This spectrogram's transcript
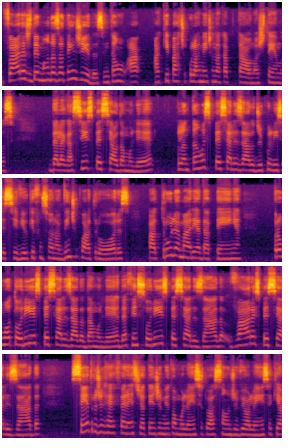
várias demandas atendidas. Então, a, aqui particularmente na capital, nós temos Delegacia Especial da Mulher, plantão especializado de Polícia Civil que funciona 24 horas, Patrulha Maria da Penha, Promotoria Especializada da Mulher, Defensoria Especializada, Vara Especializada, Centro de Referência de Atendimento à Mulher em Situação de Violência, que,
